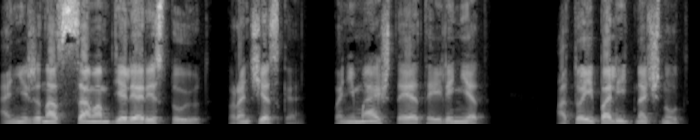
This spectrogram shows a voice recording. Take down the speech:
Они же нас в самом деле арестуют. Франческо, понимаешь ты это или нет? А то и палить начнут.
